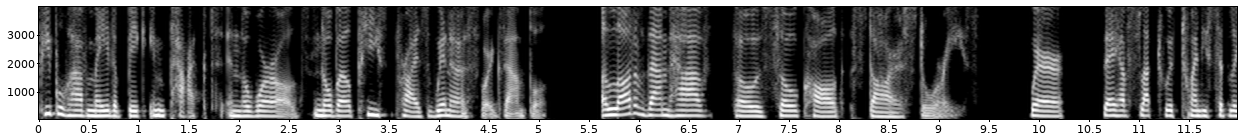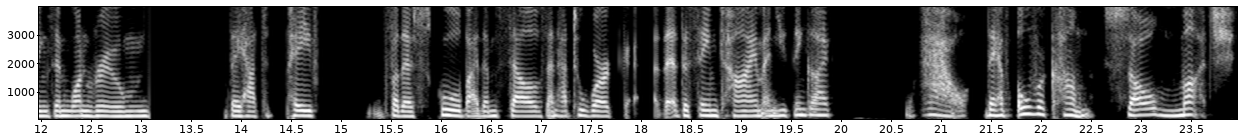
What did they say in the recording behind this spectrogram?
people who have made a big impact in the world, Nobel Peace Prize winners, for example, a lot of them have those so-called star stories where they have slept with 20 siblings in one room. They had to pay for their school by themselves and had to work at the same time. And you think like, wow, they have overcome so much.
